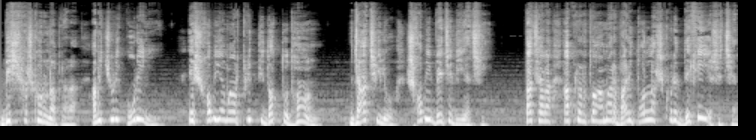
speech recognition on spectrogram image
বিশ্বাস করুন আপনারা, আমি চুরি করিনি। এ সবই আমার দত্ত ধন, যা ছিল সবই বেচে দিয়েছি। তাছাড়া আপনারা তো আমার বাড়ি তল্লাশ করে দেখেই এসেছেন,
